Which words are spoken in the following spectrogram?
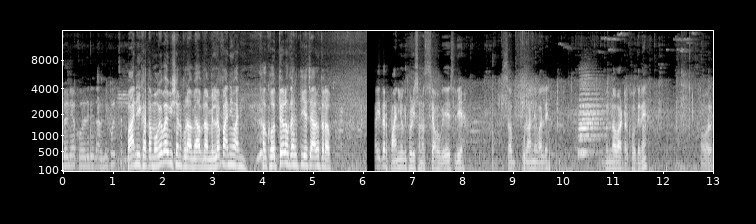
दुनिया खोद रही तो खोद पानी खत्म हो गया भाई बिशनपुरा में। अब ना मिल रहा पानी वानी अब खोदते रहो धरती है चारों तरफ़। इधर पानियों की थोड़ी समस्या हो गई है, इसलिए सब पुराने वाले गंगा वाटर खोद रहे हैं। और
